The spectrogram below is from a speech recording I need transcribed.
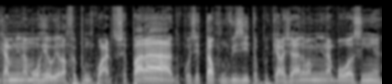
que a menina morreu e ela foi para um quarto separado, coisa e tal, com visita, porque ela já era uma menina boazinha,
